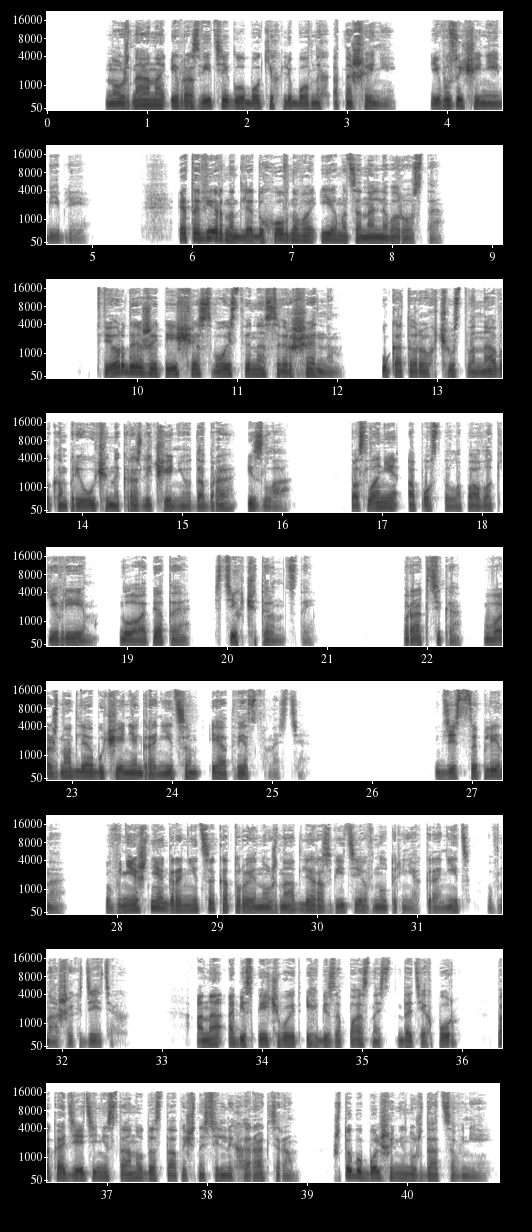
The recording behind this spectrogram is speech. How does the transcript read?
Нужна она и в развитии глубоких любовных отношений, и в изучении Библии. Это верно для духовного и эмоционального роста. Твердая же пища свойственна совершенным, у которых чувства навыком приучены к развлечению добра и зла. Послание апостола Павла к евреям, глава 5, стих 14. Практика важна для обучения границам и ответственности. Дисциплина – внешняя граница, которая нужна для развития внутренних границ в наших детях. Она обеспечивает их безопасность до тех пор, пока дети не станут достаточно сильны характером, чтобы больше не нуждаться в ней.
